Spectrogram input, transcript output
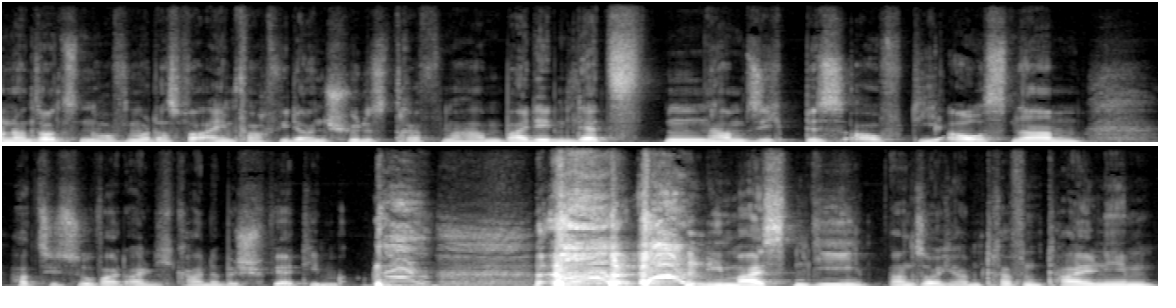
Und ansonsten hoffen wir, dass wir einfach wieder ein schönes Treffen haben. Bei den letzten haben sich bis auf die Ausnahmen, hat sich soweit eigentlich keiner beschwert. Die, die meisten, die an solch einem Treffen teilnehmen,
